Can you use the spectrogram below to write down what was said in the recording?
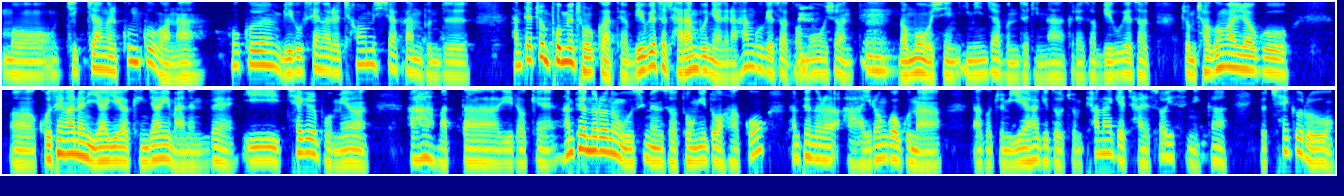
뭐 직장을 꿈꾸거나 혹은 미국 생활을 처음 시작한 분들 한때 좀 보면 좋을 것 같아요. 미국에서 자란 분이 아니라 한국에서 넘어오신 음. 넘어오신 이민자분들이나 그래서 미국에서 좀 적응하려고 어, 고생하는 이야기가 굉장히 많은데 이 책을 보면 아 맞다 이렇게 한편으로는 웃으면서 동의도 하고 한편으로는 아 이런 거구나라고 좀 이해하기도 좀 편하게 잘 써 있으니까 이 책으로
